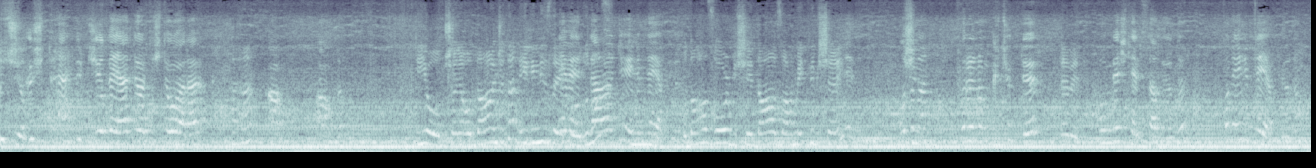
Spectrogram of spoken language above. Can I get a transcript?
3 yıl. 3 üç, yıl veya 4 işte o ara aldım. İyi olmuş. Hani o daha önceden elinizle evet, yapıyordunuz. Evet, daha önce elimle yapıyordum. O daha zor bir şey, daha zahmetli bir şey. Evet. O Şimdi... zaman fırınım küçüktü. Evet. 15 tepsi alıyordum. Onu elimle yapıyordum.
